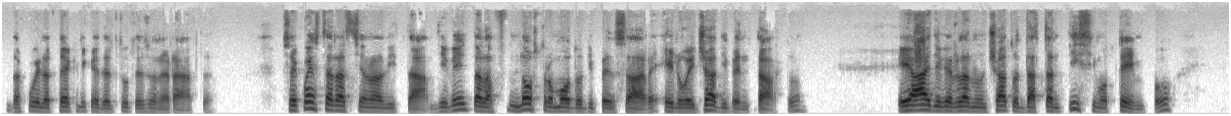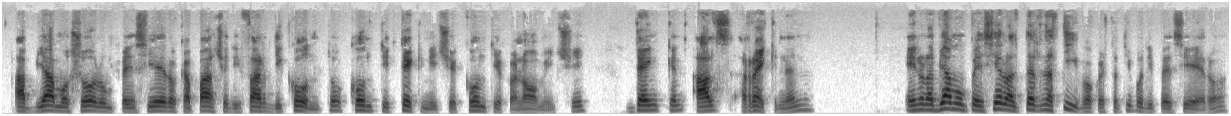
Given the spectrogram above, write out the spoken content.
da cui la tecnica è del tutto esonerata. Se questa razionalità diventa la, il nostro modo di pensare, e lo è già diventato, e Heidegger l'ha annunciato da tantissimo tempo, abbiamo solo un pensiero capace di far di conto, conti tecnici e conti economici, denken als rechnen, e non abbiamo un pensiero alternativo a questo tipo di pensiero,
